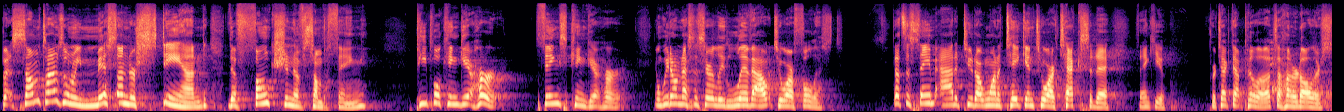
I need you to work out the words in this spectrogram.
But sometimes when we misunderstand the function of something, people can get hurt, things can get hurt, and we don't necessarily live out to our fullest. That's the same attitude I want to take into our text today. Thank you. Protect that pillow, that's $100.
